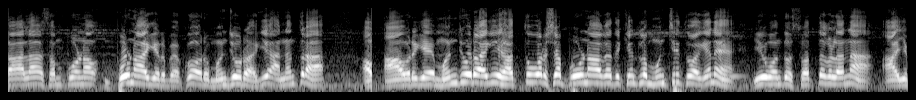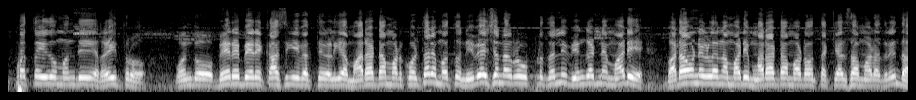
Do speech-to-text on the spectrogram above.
ಕಾಲ ಸಂಪೂರ್ಣ, ಪೂರ್ಣ ಆಗಿರಬೇಕು. ಅವರು ಮಂಜೂರಾಗಿ ಆನಂತರ ಅವರಿಗೆ ಮಂಜೂರಾಗಿ ಹತ್ತು ವರ್ಷ ಪೂರ್ಣ ಆಗೋದಕ್ಕಿಂತಲೂ ಮುಂಚಿತವಾಗಿಯೇ ಈ ಒಂದು ಸ್ವತ್ತುಗಳನ್ನು ಆ ಇಪ್ಪತ್ತೈದು ಮಂದಿ ರೈತರು ಒಂದು ಬೇರೆ ಬೇರೆ ಖಾಸಗಿ ವ್ಯಕ್ತಿಗಳಿಗೆ ಮಾರಾಟ ಮಾಡ್ಕೊಳ್ತಾರೆ ಮತ್ತು ನಿವೇಶನ ರೂಪದಲ್ಲಿ ವಿಂಗಡಣೆ ಮಾಡಿ ಬಡಾವಣೆಗಳನ್ನು ಮಾಡಿ ಮಾರಾಟ ಮಾಡುವಂಥ ಕೆಲಸ ಮಾಡೋದ್ರಿಂದ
